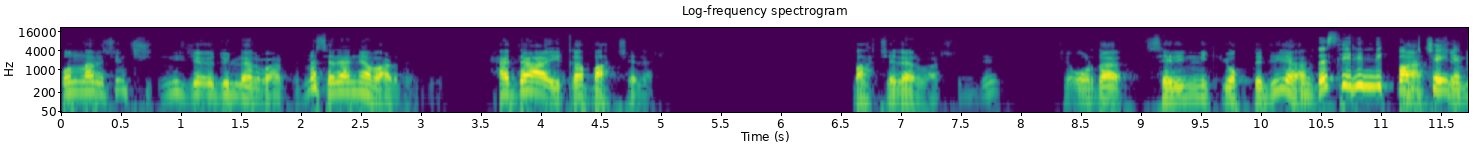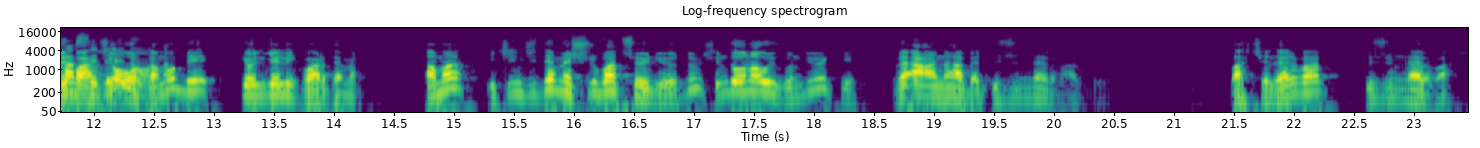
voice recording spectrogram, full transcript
Onlar için çi- nice ödüller vardır. Mesela ne vardır diyor. Hadaika bahçeler. Bahçeler var şimdi. Şimdi orada serinlik yok dedi ya. Burada serinlik Ha, bahçeyle şimdi bahçe kastedilen ortamı bir gölgelik var demek. Ama ikincide meşrubat söylüyordu. Şimdi ona uygun diyor ki ve anaben üzümler var diyor. Bahçeler var, üzümler var.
